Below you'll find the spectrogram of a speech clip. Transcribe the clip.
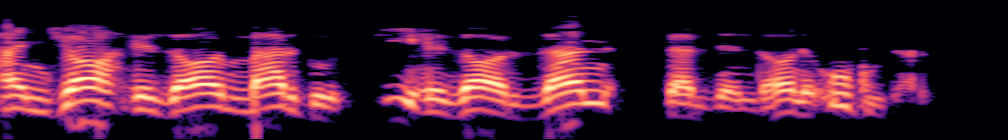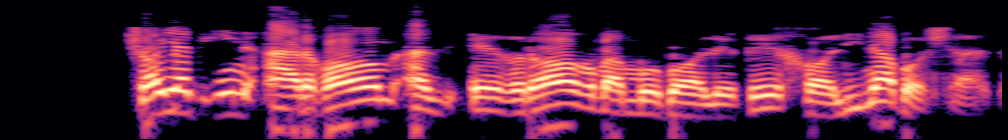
پنجاه هزار مرد و سی هزار زن در زندان او بودند. شاید این ارقام از اغراق و مبالغه خالی نباشد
